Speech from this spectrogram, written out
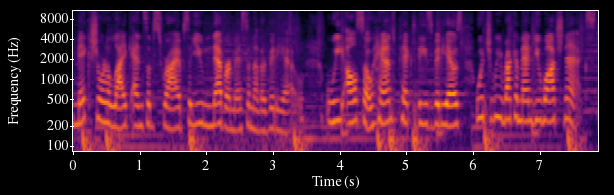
Make sure to like and subscribe so you never miss another video. We also handpicked these videos, which we recommend you watch next.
